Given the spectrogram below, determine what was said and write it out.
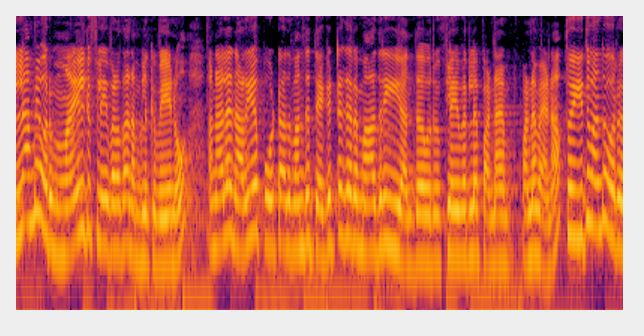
எல்லாமே ஒரு மைல்டு ஃப்ளேவராக தான் நம்மளுக்கு வேணும். அதனால் நிறைய போட்டு அது வந்து திகட்டுகிற மாதிரி அந்த ஒரு ஃப்ளேவரில் பண்ண பண்ண வேணாம். ஸோ இது வந்து ஒரு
